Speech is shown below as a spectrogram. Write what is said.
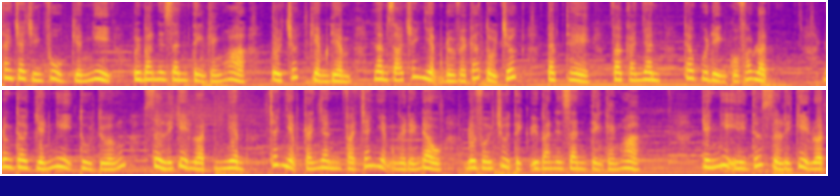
Thanh tra Chính phủ kiến nghị UBND tỉnh Khánh Hòa tổ chức kiểm điểm, làm rõ trách nhiệm đối với các tổ chức, tập thể và cá nhân theo quy định của pháp luật. Đồng thời kiến nghị Thủ tướng xử lý kỷ luật nghiêm trách nhiệm cá nhân và trách nhiệm người đứng đầu đối với Chủ tịch UBND tỉnh Khánh Hòa kiến nghị hình thức xử lý kỷ luật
